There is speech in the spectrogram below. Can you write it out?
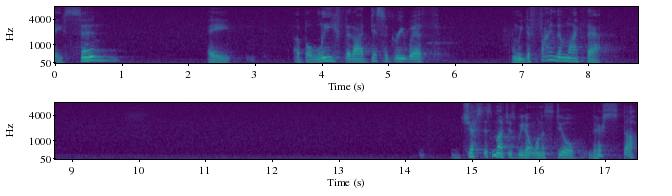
a sin, a, a belief that I disagree with, and we define them like that. Just as much as we don't want to steal their stuff.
